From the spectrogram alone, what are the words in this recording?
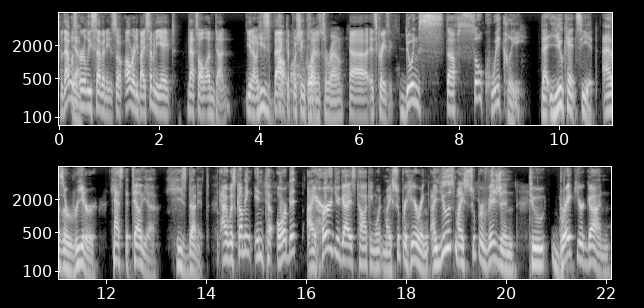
But that was Yeah. early 70s. So already by 78, that's all undone. You know, he's back Oh, to pushing planets around. Uh, it's crazy. Doing stuff so quickly that you can't see it. As a reader, he has to tell you he's done it. I was coming into orbit. I heard you guys talking with my super hearing. I used my supervision to break your gun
